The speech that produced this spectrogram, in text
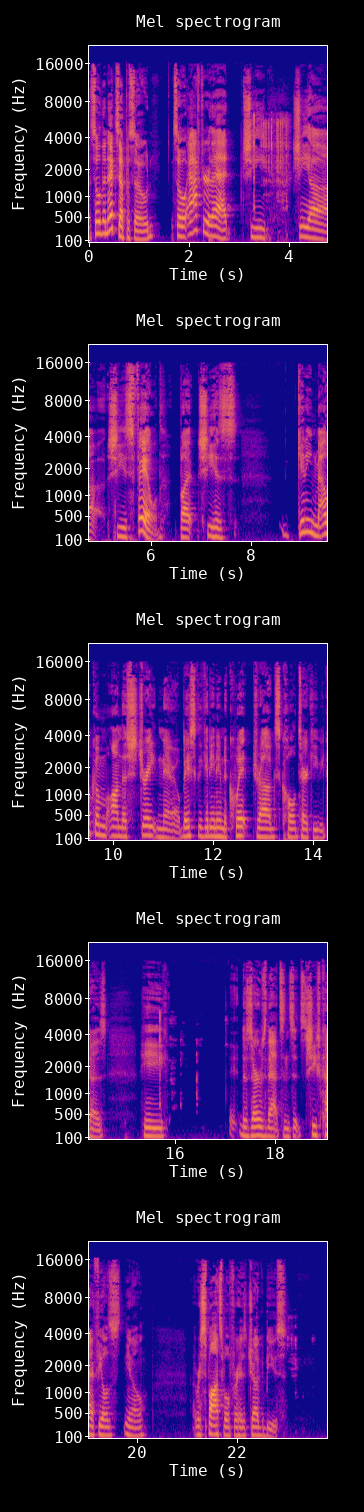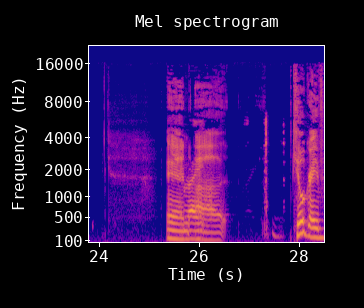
so the next episode so after that she she uh she's failed but she is getting malcolm on the straight and narrow basically getting him to quit drugs cold turkey because he deserves that since it's, she kind of feels you know responsible for his drug abuse and Right. uh Kilgrave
